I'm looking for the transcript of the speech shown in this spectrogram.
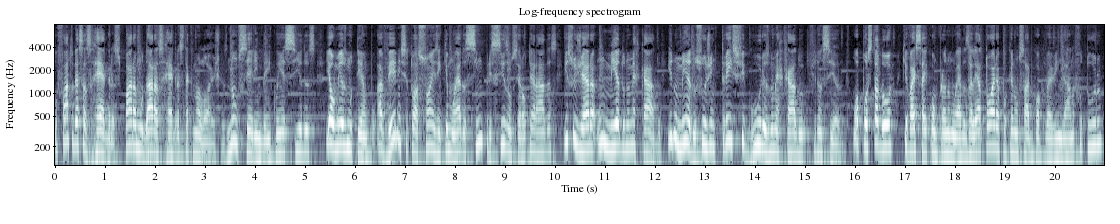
O fato dessas regras para mudar as regras tecnológicas não serem bem conhecidas e ao mesmo tempo haverem situações em que moedas sim precisam ser alteradas, isso gera um medo no mercado. E no medo surgem três figuras no mercado financeiro: o apostador, que vai sair comprando moedas aleatórias porque não sabe qual que vai vingar no futuro,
